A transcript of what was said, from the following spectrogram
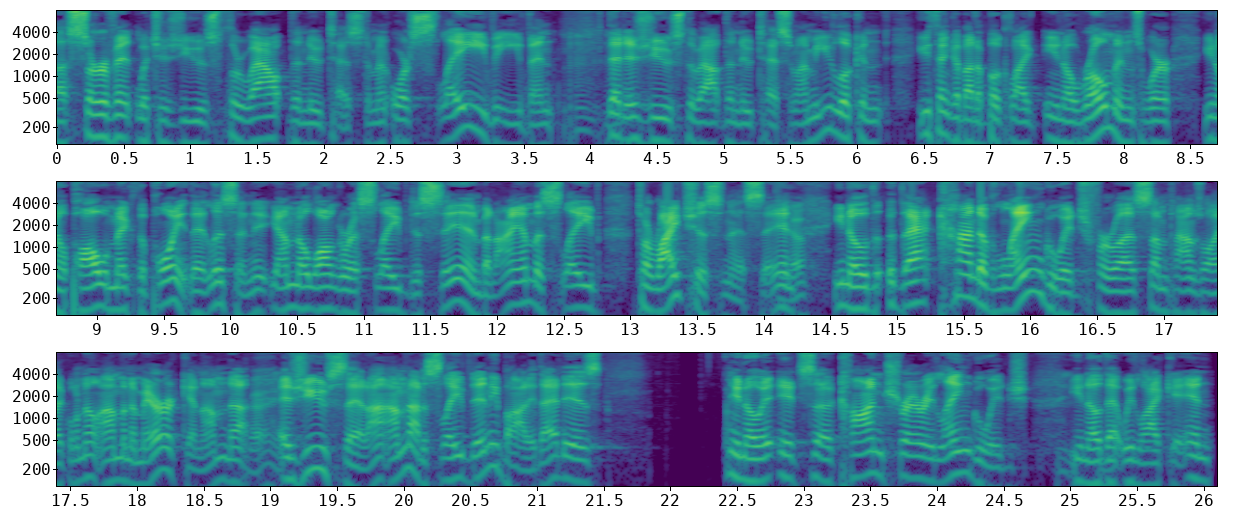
a servant, which is used throughout the New Testament, or slave, even mm-hmm. that is used throughout the New Testament. I mean, you look and you think about a book like you know Romans, where you know Paul will make the point that listen, I'm no longer a slave to sin sin, but I am a slave to righteousness. And, yeah. you know, th- that kind of language for us sometimes we're like, well, no, I'm an American. I'm not, right. as you said, I, am not a slave to anybody. That is, you know, it's a contrary language, mm-hmm. you know, that we like. And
